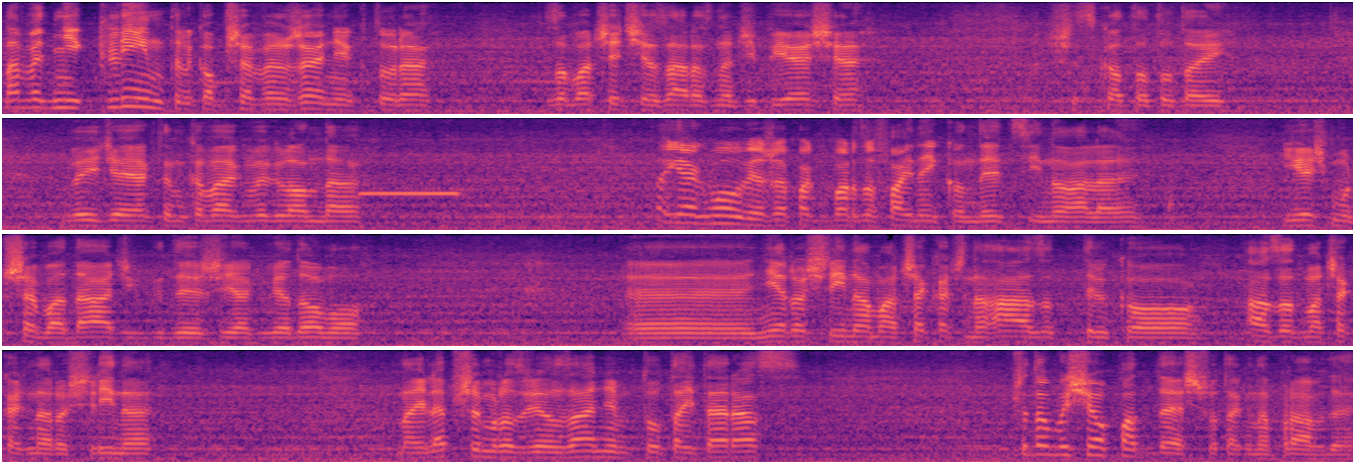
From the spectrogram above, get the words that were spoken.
nawet nie clean, tylko przewężenie, które zobaczycie zaraz na GPS-ie. Wszystko to tutaj wyjdzie, jak ten kawałek wygląda. Tak jak mówię, rzepak w bardzo fajnej kondycji, no ale jeść mu trzeba dać, gdyż jak wiadomo nie roślina ma czekać na azot, tylko azot ma czekać na roślinę. Najlepszym rozwiązaniem tutaj teraz przydałby się opad deszczu tak naprawdę.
